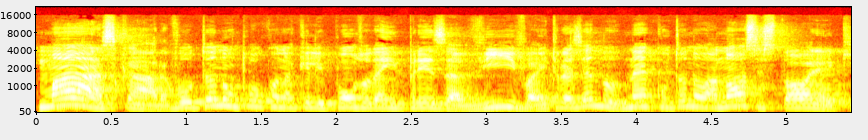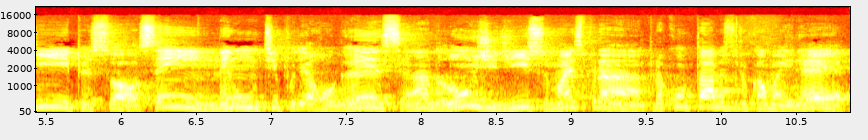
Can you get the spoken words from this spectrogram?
Mas, cara, voltando um pouco naquele ponto da empresa viva e trazendo, né, contando a nossa história aqui, pessoal, sem nenhum tipo de arrogância, nada, longe disso, mais para contábeis trocar uma ideia.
